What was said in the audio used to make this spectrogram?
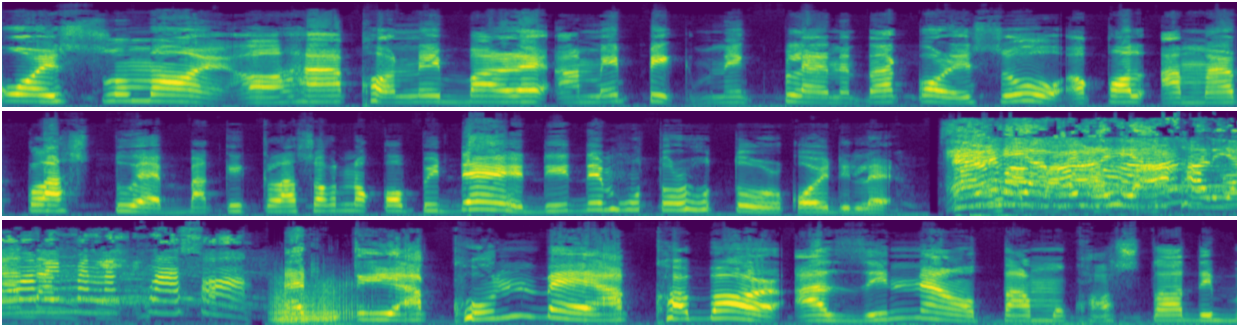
কৈছো মই অহা শনিবাৰে আমি পিকনিক প্লেন এটা কৰিছো। অকল আমাৰ ক্লাছটোৱে বাকী ক্লাছক নকবি দেই, দি দিম হুতুৰ হুতুৰ কৈ দিলে। এতিয়া শুন বেয়া খবৰ আজি নেওতা মুখস্থ দিব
